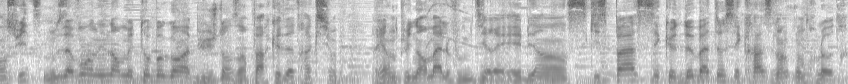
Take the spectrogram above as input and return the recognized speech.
Ensuite, nous avons un énorme toboggan à bûche dans un parc d'attractions. Rien de plus normal, vous me direz. Eh bien, ce qui se passe, c'est que deux bateaux s'écrasent l'un contre l'autre.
